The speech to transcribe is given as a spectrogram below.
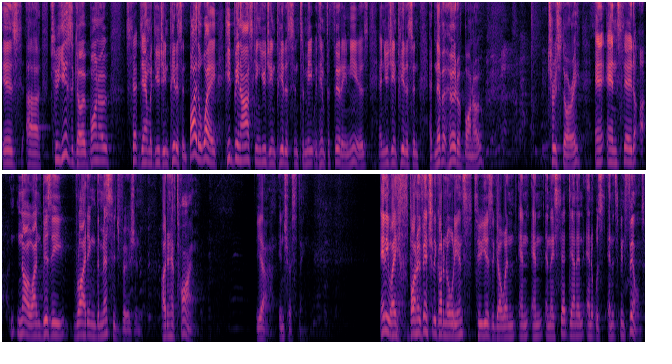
Is uh, two years ago, Bono sat down with Eugene Peterson. By the way, he'd been asking Eugene Peterson to meet with him for 13 years, and Eugene Peterson had never heard of Bono. True story. And, and said, uh, No, I'm busy writing the message version I don't have time. Yeah, interesting. Anyway, Bono eventually got an audience two years ago, and, and, and, and they sat down, and, and, it was, and it's been filmed,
